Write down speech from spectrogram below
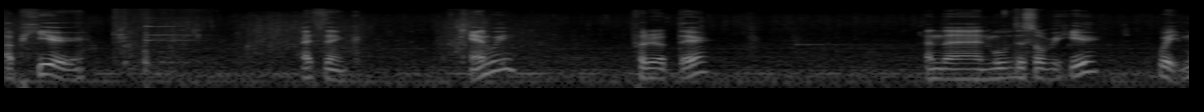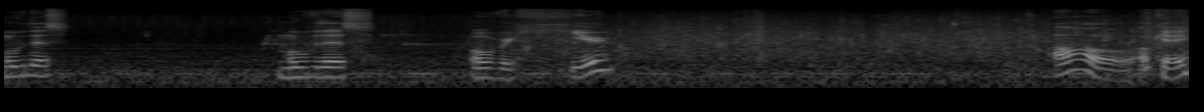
Up here. I think. Can we? put it up there. And then move this over here. Wait, move this. Move this over here. Oh, okay.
